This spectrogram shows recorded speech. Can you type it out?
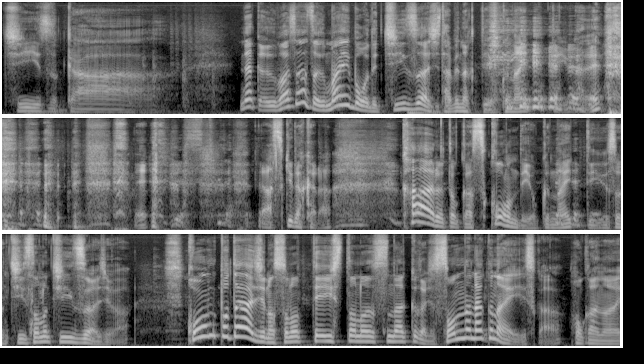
チーズか。なんかわざわざうまい棒でチーズ味食べなくてよくないっていう。え？え？あ好きだから。カールとかスコーンでよくないっていうそのチそのチーズ味はコンポタージュのそのテイストのスナックがそんななくないですか？他の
